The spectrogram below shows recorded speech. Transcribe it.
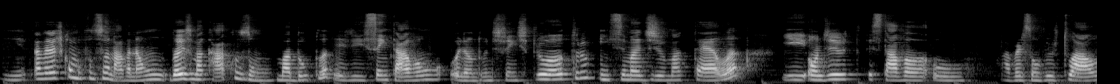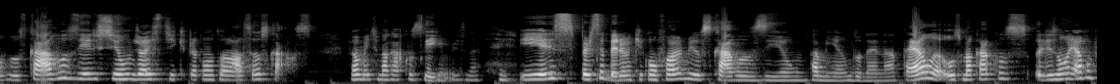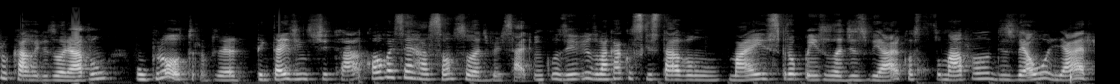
E, na verdade, como funcionava? Né? Um, dois macacos, um, uma dupla, eles sentavam olhando um de frente para o outro, em cima de uma tela, e onde estava o, a versão virtual dos carros e eles tinham um joystick para controlar seus carros. Realmente macacos gamers, né? E eles perceberam que conforme os carros iam caminhando né, na tela, os macacos eles não olhavam para o carro, eles olhavam um para o outro, para tentar identificar qual vai ser a reação do seu adversário. Inclusive, os macacos que estavam mais propensos a desviar costumavam desviar o olhar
